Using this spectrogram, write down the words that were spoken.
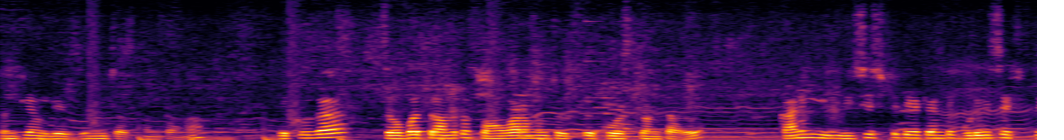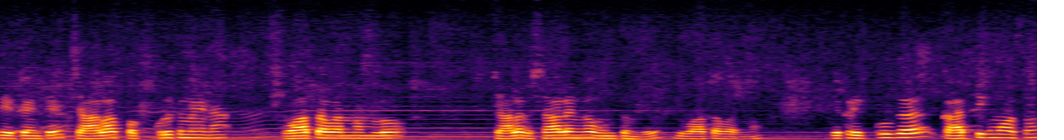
సుంట్యం విలేజ్ నుంచి వస్తుంటాను. ఎక్కువగా శివభక్తులు అందరూ సోమవారం నుంచి ఎక్కువ వస్తుంటారు. కానీ ఈ విశిష్టత ఏంటంటే గుడి విశిష్టత ఏంటంటే చాలా ప్రకృతమైన వాతావరణంలో చాలా విశాలంగా ఉంటుంది ఈ వాతావరణం. ఇక్కడ ఎక్కువగా కార్తీక మాసం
